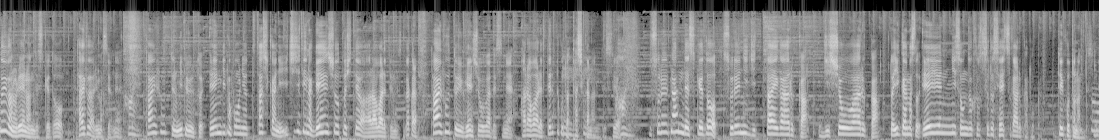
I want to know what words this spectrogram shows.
例えばの例なんですけど台風ありますよね、はい、台風っていうのを見てみると縁起の方によって確かに一時的な現象としては現れてるんです。だから台風という現象がですね現れてるってことは確かなんですよ。えーえーはいそれなんですけどそれに実体があるか実証はあるかと言い換えますと永遠に存続する性質があるかどうかっていうことなんですね。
